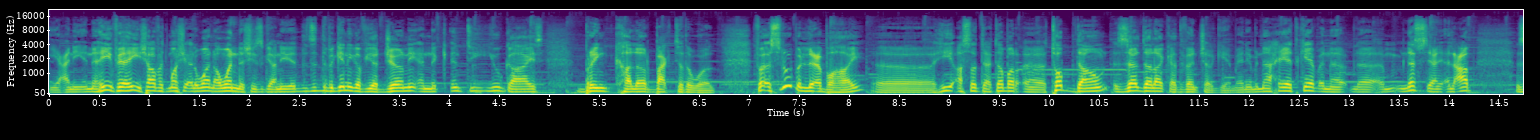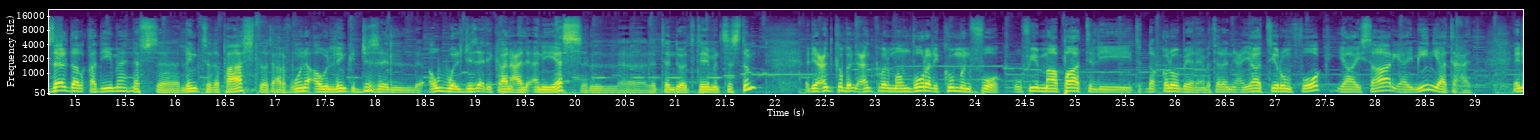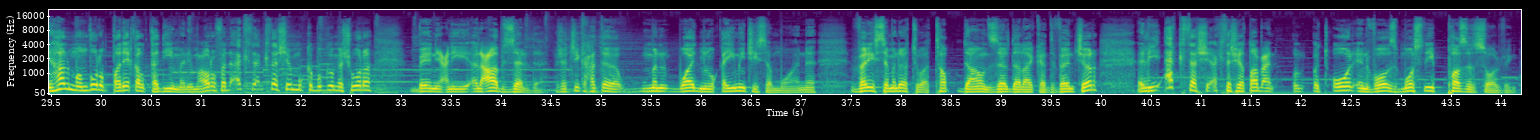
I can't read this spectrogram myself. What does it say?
يعني إن هي هي شافت ماشي ألوان اولنا she's يعني the beginning of your journey إنك أنت you guys bring color back to the world فأسلوب اللعبة هاي آه هي أصلا تعتبر top down Zelda like adventure game يعني من ناحية كيف انه نفس يعني ألعاب زلدا القديمة نفس Link to the Past لو تعرفونه أو ال Link الجزء أول جزء اللي كان على ال NES ال Nintendo Entertainment System اللي عندكم اللي عندكم المنظور اللي يكون من فوق وفي مابات اللي تتنقلون بينها مثلا يعني يا تسيرون فوق يا يسار يا يمين يا تحت. يعني هالمنظور بالطريقة القديمة اللي معروفة أكثر أكثر شيء ممكن بقول مشهورة بين يعني ألعاب زلدا. عشان كذا حتى من وايد من المقيمين يسموها انه very similar to top down Zelda like adventure اللي أكثر شيء أكثر شيء طبعا it all involves mostly puzzle solving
